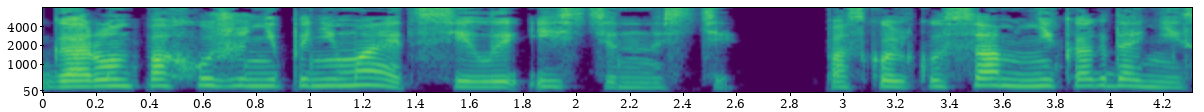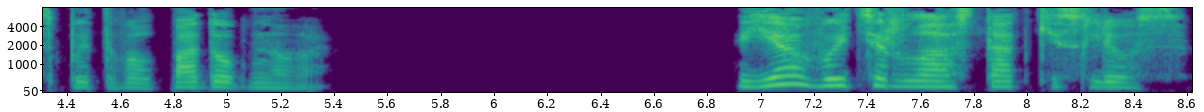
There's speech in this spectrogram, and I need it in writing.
Гарон, похоже, не понимает силы истинности, поскольку сам никогда не испытывал подобного. Я вытерла остатки слез.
